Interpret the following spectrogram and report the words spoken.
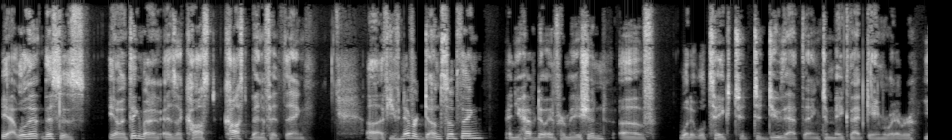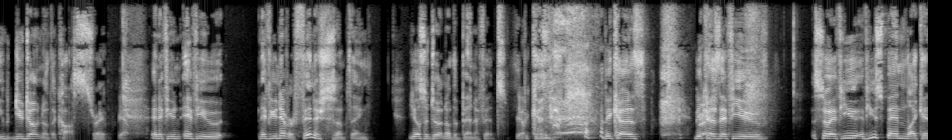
Yeah, well, th- this is you know, and think about it as a cost cost benefit thing. Uh, if you've never done something and you have no information of what it will take to to do that thing, to make that game or whatever, you you don't know the costs, right? Yeah. And if you if you if you never finish something, you also don't know the benefits Yep. because because because if you so if you if you spend like a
